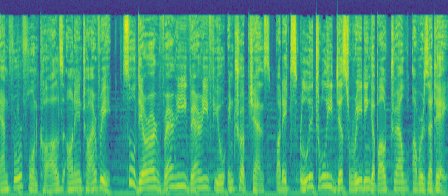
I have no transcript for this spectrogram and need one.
and 4 phone calls on entire week. So there are very very few interruptions, but it's literally just reading about 12 hours a day.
